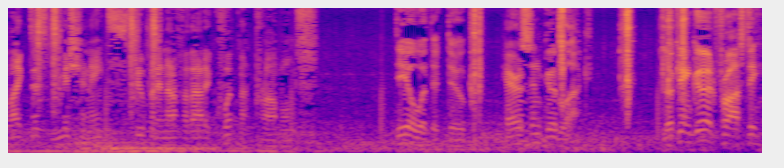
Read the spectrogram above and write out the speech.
Like this mission ain't stupid enough without equipment problems. Deal with it, Duke. Harrison, good luck. Looking good, Frosty.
